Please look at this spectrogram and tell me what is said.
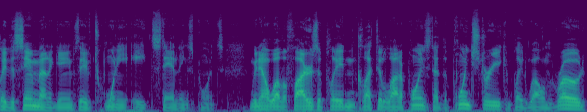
played the same amount of games. They have 28 standings points. We know while the Flyers have played and collected a lot of points, had the point streak and played well on the road.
